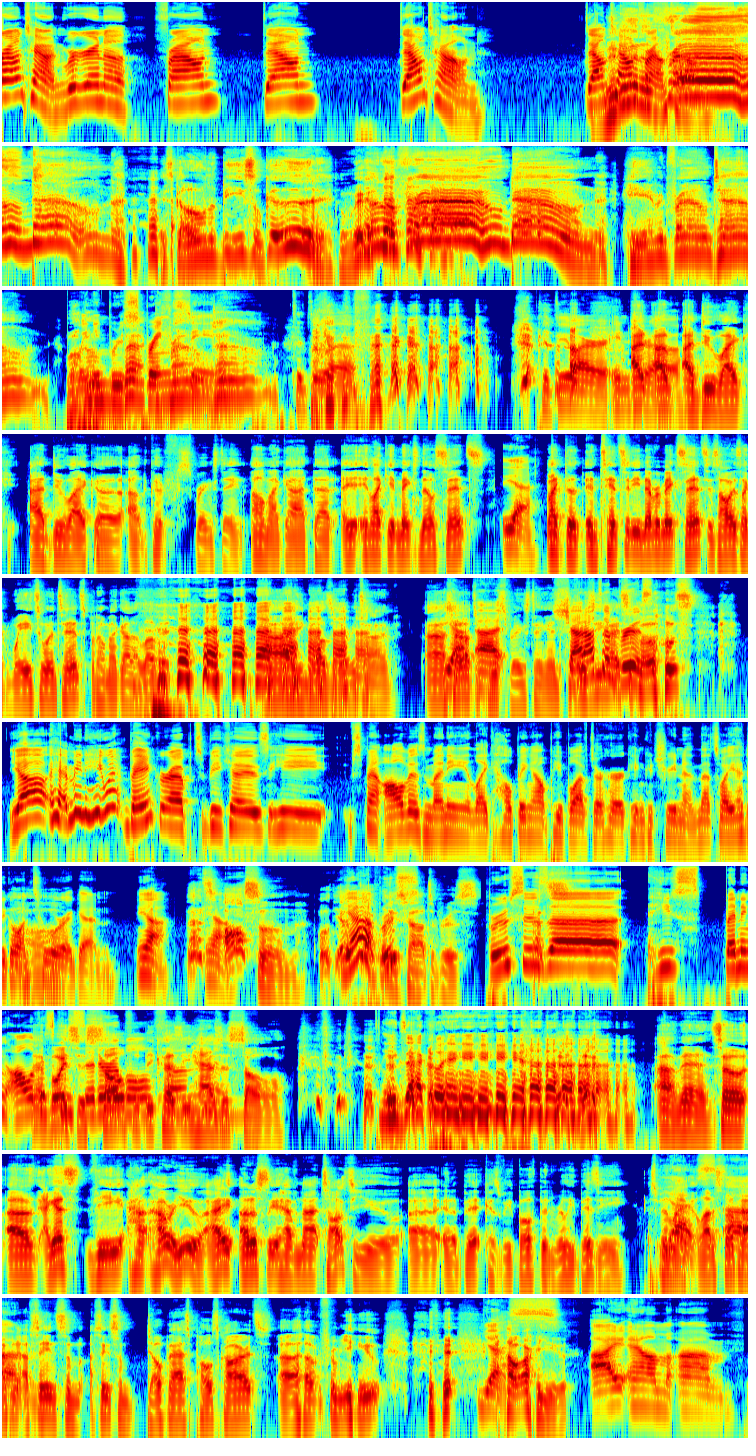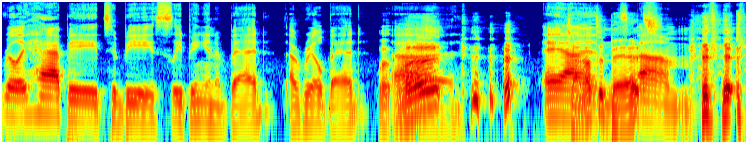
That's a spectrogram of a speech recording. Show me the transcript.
to Frowntown. We're gonna frown down downtown. Downtown We're gonna Frowntown. frown down. It's gonna be so good. We're gonna frown down here in Frown Town. Welcome need Bruce back to Springsteen to do a to do our intro. I, I I do like I do like a, a good Springsteen. Oh my god, that it, it like it makes no sense. yeah. Like the intensity never makes sense. It's always like way too intense. But oh my god, I love it. Ah, he nails it every time. Uh, Yeah, shout out to uh, Bruce Springsteen and shout out to I Bruce. suppose. Yeah, I mean, he went bankrupt because he spent all of his money like helping out people after Hurricane Katrina, and that's why he had to go on tour again. Yeah, That's Yeah. awesome. Well, yeah, Yeah, Bruce- shout out to Bruce. Bruce is That's- uh he's spending all of That his voice is considerable soulful because he has his soul. exactly. Oh man, so uh, I guess V, how, how are you? I honestly have not talked to you uh, in a bit because we've both been really busy. It's been like a lot of Yes, stuff happening. um, I've seen some, I've seen some dope ass postcards uh, from you. Yes. How are you? I am um really happy to be sleeping in a bed, a real bed. What? Uh, and Shout out to beds. Um,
